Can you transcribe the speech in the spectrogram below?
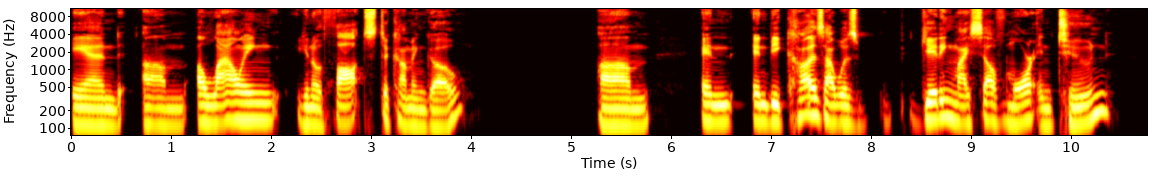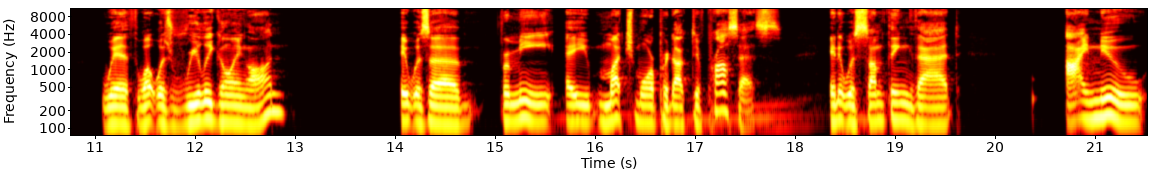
and um, allowing you know thoughts to come and go um, and and because i was getting myself more in tune with what was really going on it was a for me a much more productive process and it was something that i knew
